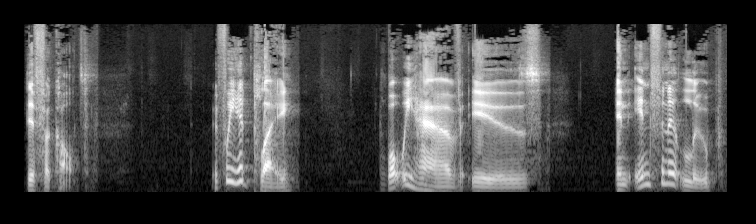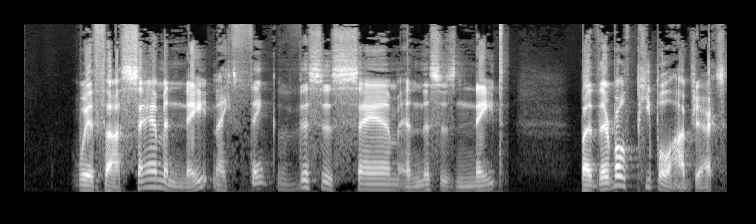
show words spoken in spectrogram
difficult. If we hit play, what we have is an infinite loop with uh, Sam and Nate, and I think this is Sam and this is Nate, but they're both people objects.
